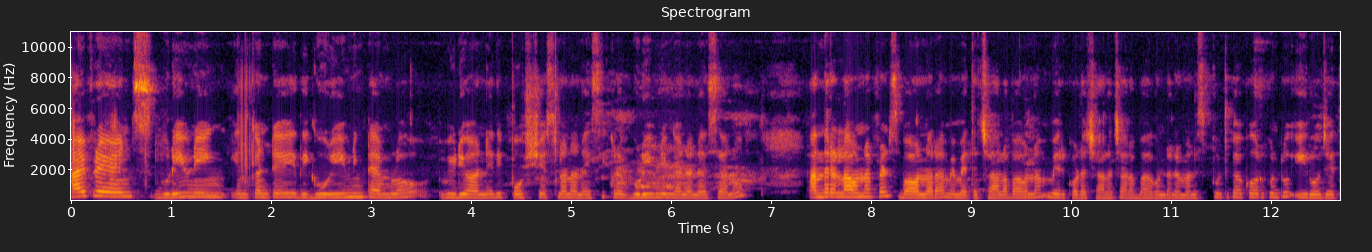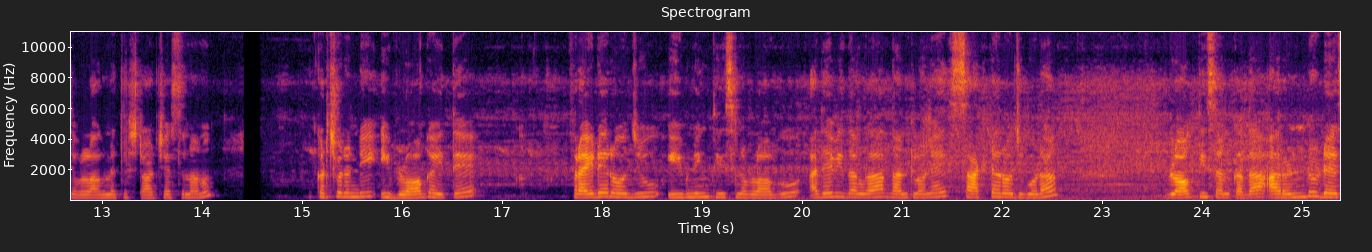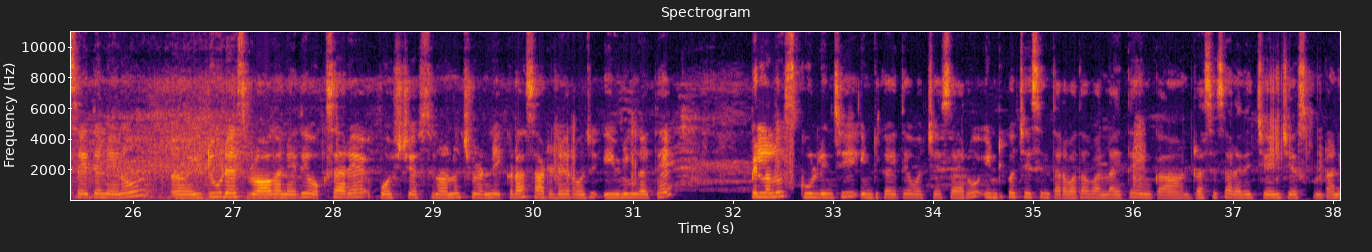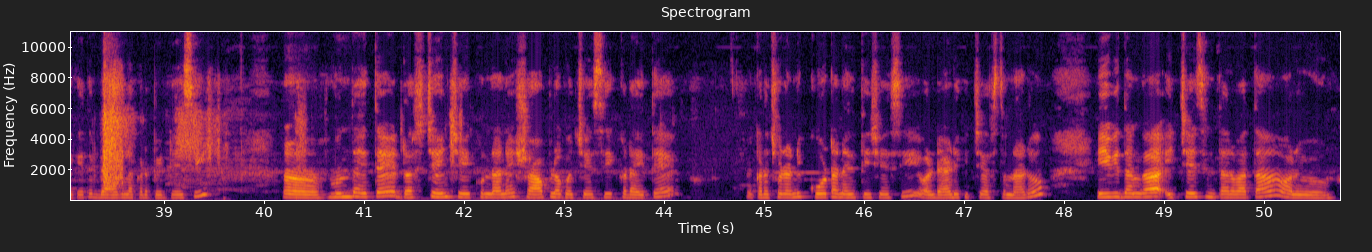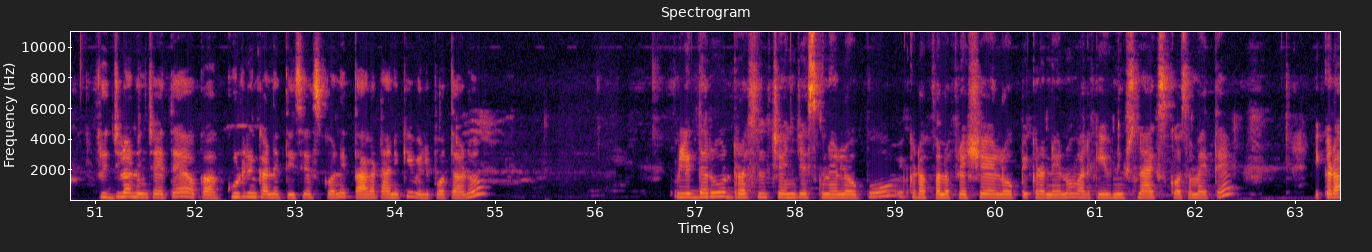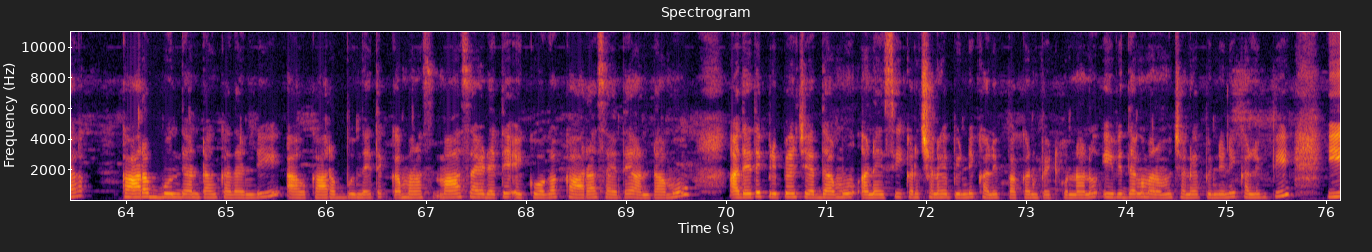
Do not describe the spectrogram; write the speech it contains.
Hi friends good evening. ఎందుకంటే ఇది good evening టైంలో వీడియో అనేది పోస్ట్ చేస్తున్నాను అనేసి ఇక్కడ గుడ్ ఈవినింగ్ అని అనేసాను. అందరు ఎలా ఉన్నారు ఫ్రెండ్స్? బాగున్నారా? మేమైతే చాలా బాగున్నాం. మీరు కూడా చాలా చాలా బాగుండాలని మనస్ఫూర్తిగా కోరుకుంటూ ఈ రోజు అయితే వ్లాగ్ని అయితే స్టార్ట్ చేస్తున్నాను. ఇక్కడ చూడండి ఈ వ్లాగ్ అయితే ఫ్రైడే రోజు ఈవినింగ్ తీసిన వ్లాగు అదేవిధంగా దాంట్లోనే సాటర్డే రోజు కూడా వ్లాగ్ తీసాను కదా ఆ రెండు డేస్ అయితే నేను ఈ టూ డేస్ వ్లాగ్ అనేది ఒకసారే పోస్ట్ చేస్తున్నాను. చూడండి ఇక్కడ సాటర్డే రోజు ఈవినింగ్ అయితే పిల్లలు స్కూల్ నుంచి ఇంటికి అయితే వచ్చేసారు. ఇంటికి వచ్చేసిన తర్వాత వాళ్ళైతే ఇంకా డ్రెస్సెస్ అనేది చేంజ్ చేసుకుంటానికి అయితే బ్యాగులు అక్కడ పెట్టేసి ముందైతే డ్రెస్ చేంజ్ చేయకుండానే షాప్లోకి వచ్చేసి ఇక్కడైతే ఇక్కడ చూడండి కోట్ అనేది తీసేసి వాళ్ళ డాడీకి ఇచ్చేస్తున్నాడు. ఈ విధంగా ఇచ్చేసిన తర్వాత వాళ్ళు ఫ్రిడ్జ్లో నుంచి అయితే ఒక కూల్ డ్రింక్ అనేది తీసేసుకొని తాగటానికి వెళ్ళిపోతాడు. వీళ్ళిద్దరూ డ్రెస్సులు చేంజ్ చేసుకునే లోపు ఇక్కడ వాళ్ళు ఫ్రెష్ అయ్యే లోపు ఇక్కడ నేను వాళ్ళకి ఈవినింగ్ స్నాక్స్ కోసం అయితే ఇక్కడ కారపు బూంది అంటాం కదండి ఆ కారపు బూంది అయితే మన మా సైడ్ అయితే ఎక్కువగా కారాస్ అయితే అంటాము. అదైతే ప్రిపేర్ చేద్దాము అనేసి ఇక్కడ శనగపిండి కలిపి పక్కన పెట్టుకున్నాను. ఈ విధంగా మనము శనగపిండిని కలిపి ఈ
